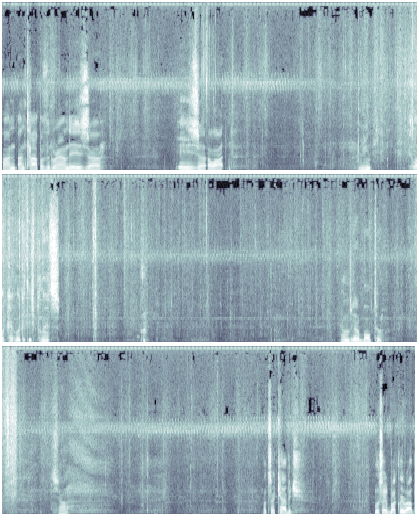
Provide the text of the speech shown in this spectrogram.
on on top of the ground is uh, is uh, a lot. I mean, look at look at these plants. That one's got a bulb too. So, looks like cabbage. Looks like broccoli rabe.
